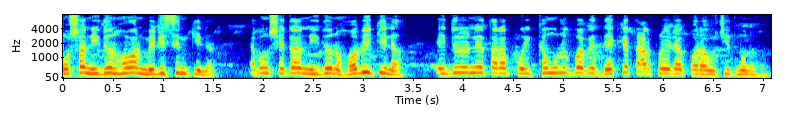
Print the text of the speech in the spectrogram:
মশা নিধন হওয়ার মেডিসিন কিনা এবং সেটা নিধন হবে কিনা, এই ধরনের তারা পরীক্ষামূলকভাবে দেখে তারপরে এটা করা উচিত মনে হয়।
